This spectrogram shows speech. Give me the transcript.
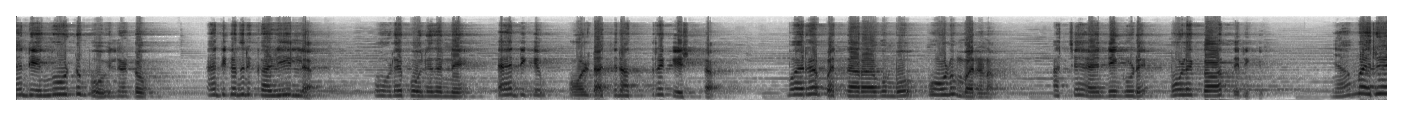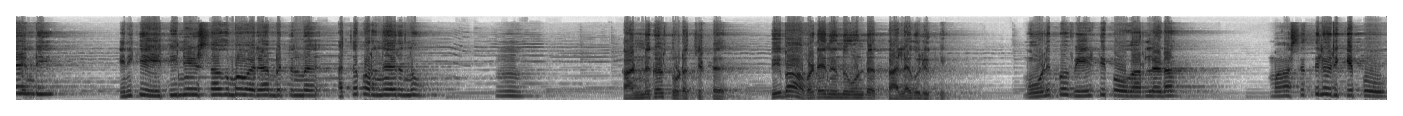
ആന്റി എങ്ങോട്ടും പോയില്ല കേട്ടോ ആന്റിക്ക് അതിന് കഴിയില്ല. മോളെ പോലെ തന്നെ ആന്റിക്ക് മോളുടെ അച്ഛൻ അത്രയ്ക്ക് ഇഷ്ട. വരാൻ പറ്റാറാകുമ്പോ മോളും വരണം. അച്ഛൻ ആന്റിയും കൂടെ മോളെ കാത്തിരിക്കും. ഞാൻ വരും ആന്റി. എനിക്ക് എയ്റ്റീൻ ഇയേഴ്സ് ആകുമ്പോൾ വരാൻ പറ്റുന്ന അച്ഛ പറഞ്ഞായിരുന്നു. കണ്ണുകൾ തുടച്ചിട്ട് വിഭ അവിടെ നിന്നുകൊണ്ട് തലകുലുക്കി. മോളിപ്പോ വീട്ടിൽ പോകാറില്ലടാ. മാസത്തിലൊരിക്കൽ പോവും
